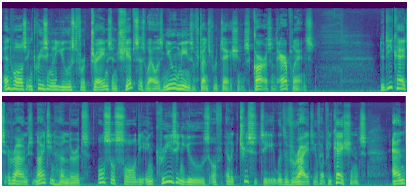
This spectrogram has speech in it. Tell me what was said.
and was increasingly used for trains and ships as well as new means of transportation, cars and airplanes. The decades around 1900 also saw the increasing use of electricity with a variety of applications and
